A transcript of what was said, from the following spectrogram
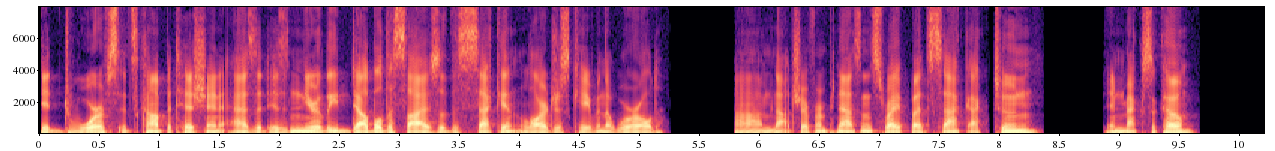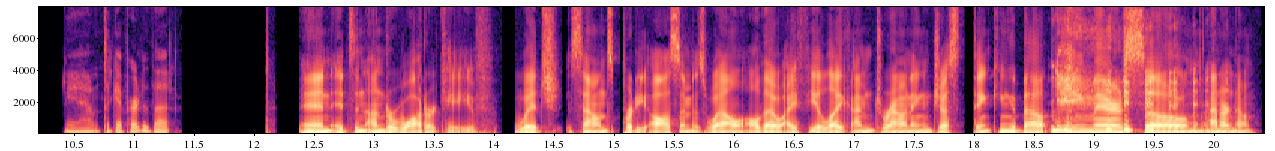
it dwarfs its competition as it is nearly double the size of the second largest cave in the world. I'm not sure if I'm pronouncing this right, but Sac Actun in Mexico. Yeah, I don't think I've heard of that. And it's an underwater cave, which sounds pretty awesome as well. Although I feel like I'm drowning just thinking about being there. So I don't know.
